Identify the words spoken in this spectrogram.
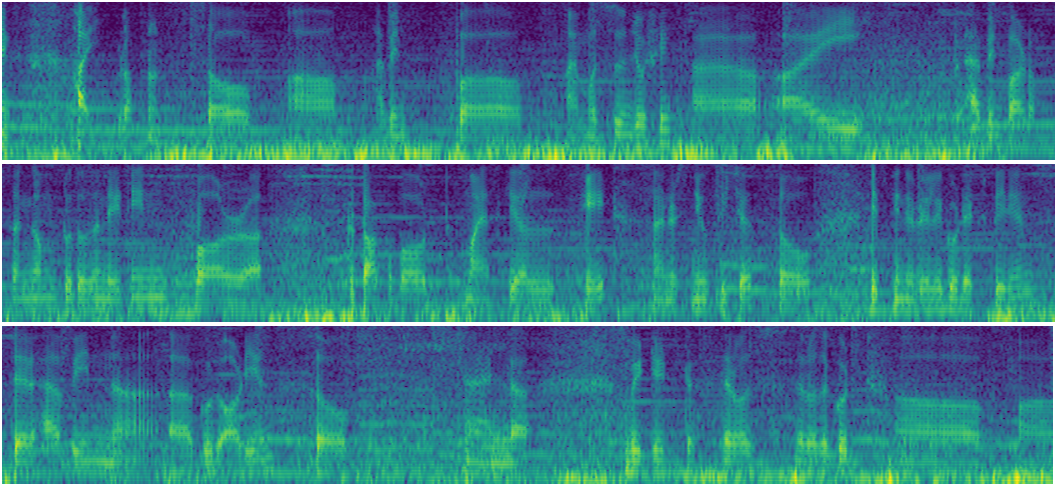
Thanks. Hi, good afternoon. So, um, I've been, uh, I'm Madhusudhan Joshi. Uh, I have been part of Sangam 2018 for uh, to talk about MySQL 8 and its new features. So, it's been a really good experience. There have been uh, a good audience. So, and uh, we did there was there was a good uh, uh,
